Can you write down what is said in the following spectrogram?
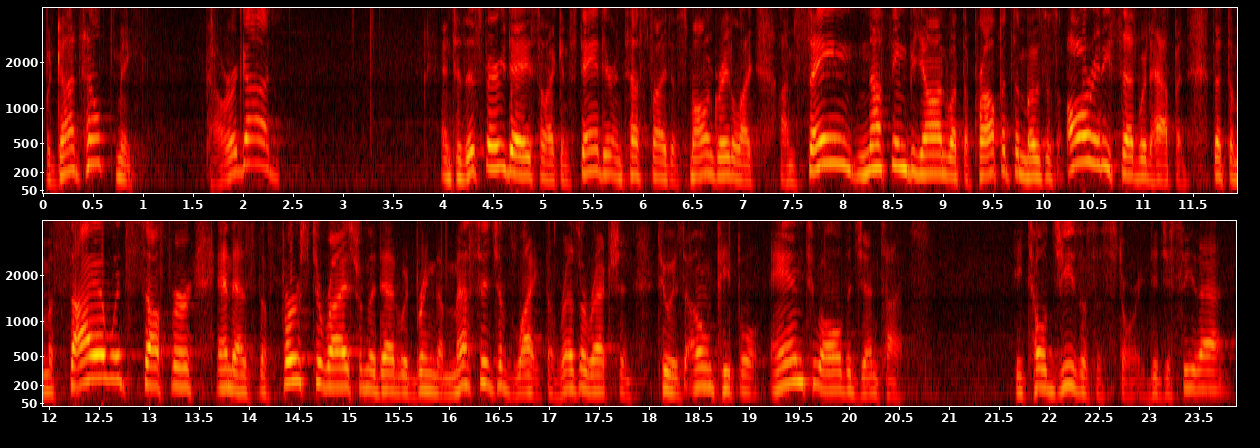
But God's helped me. Power of God. And to this very day, so I can stand here and testify to small and great alike, I'm saying nothing beyond what the prophets and Moses already said would happen that the Messiah would suffer, and as the first to rise from the dead, would bring the message of light, the resurrection, to his own people and to all the Gentiles. He told Jesus' story. Did you see that?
